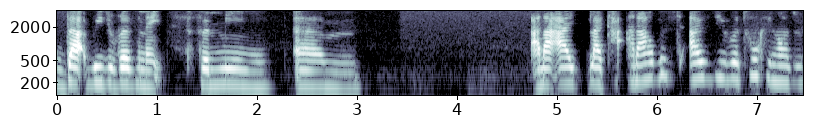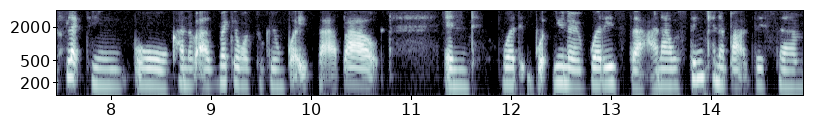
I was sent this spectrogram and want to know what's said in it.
that really resonates for me um and I, I like and I was as you were talking I was reflecting or kind of as Megan was talking what is that about? And what what you know what is that? And i was thinking about this um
